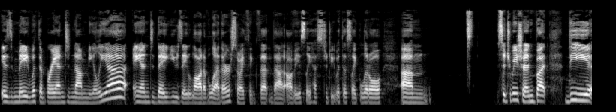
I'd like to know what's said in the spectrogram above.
is made with the brand Namilia, and they use a lot of leather. So I think that that obviously has to do with this like little um, situation. But the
